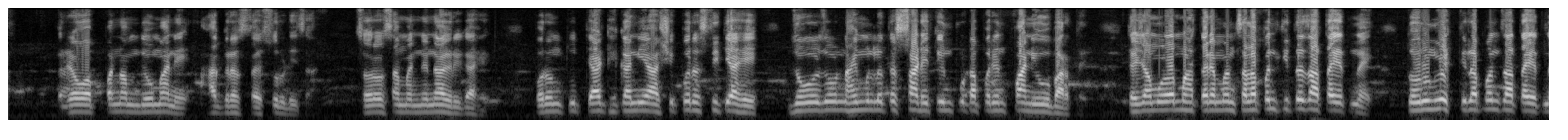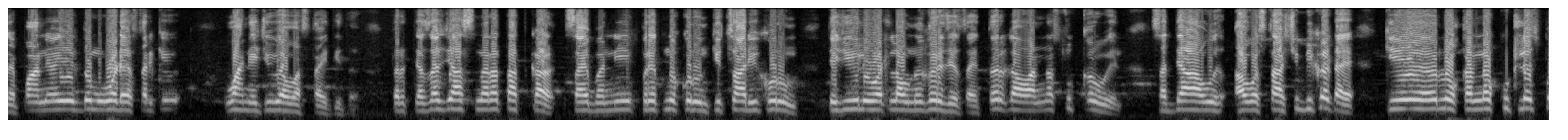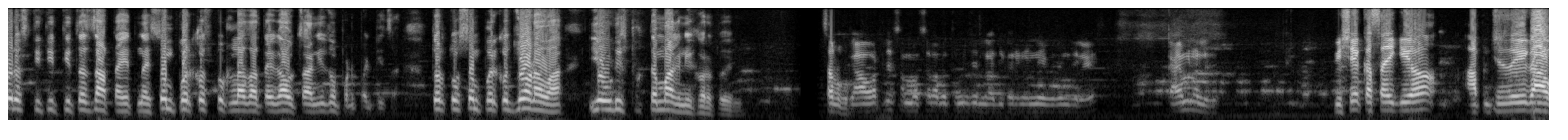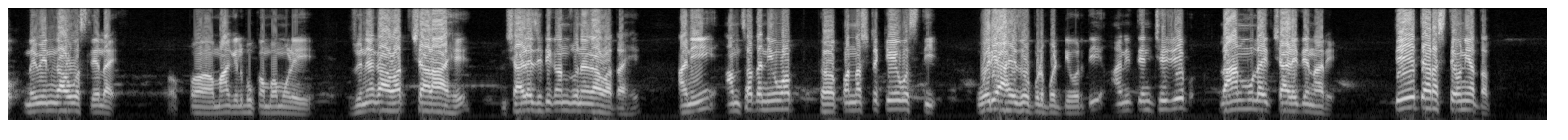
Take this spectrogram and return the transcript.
रेवप्पा नामदेव माने हा ग्रस्त आहे सुरडीचा. सर्वसामान्य नागरिक आहे. परंतु त्या ठिकाणी अशी परिस्थिती आहे जवळजवळ नाही म्हणलं तर साडेतीन फुटापर्यंत पाणी उभारतंय. त्याच्यामुळं म्हाताऱ्या माणसाला पण तिथं जाता येत नाही. तरुण व्यक्तीला पण जाता येत नाही. पाण्या एकदम ओढ्यासारखी वाहण्याची व्यवस्था आहे तिथं. तर त्याचा जे असणारा तात्काळ साहेबांनी प्रयत्न करून ती चारी करून त्याची विल्हेवाट लावणं गरजेचं आहे. तर गावांना सुखकर होईल. सध्या अव- अवस्था अशी बिकट आहे की लोकांना कुठल्याच परिस्थितीत तिथं जाता येत नाही. संपर्कच तुटला जात आहे गावचा आणि झोपडपट्टीचा. तर तो संपर्क जोडावा एवढीच फक्त मागणी करतोय मी. चालू करू. गावातल्या तुम्ही जिल्हाधिकाऱ्यांना निवेदन दिलंय. काय म्हणाले ते? विषय कसा आहे की अ, आमचे जे गाव नवीन गाव वसलेलं आहे प- मागील भूकंपामुळे. जुन्या गावात शाळा आहे शाळेचे ठिकाण जुन्या गावात आहे. आणि आमचा आता निवा अ, पन्नास टक्के वस्ती वरी आहे झोपडपट्टीवरती. आणि त्यांचे जे लहान मुलं आहेत शाळेत येणारे ते त्या रस्त्यावर येतात.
